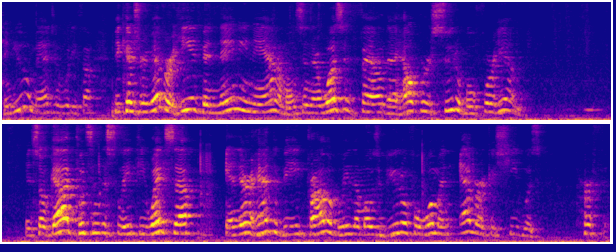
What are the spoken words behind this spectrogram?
Can you imagine what he thought? Because remember, he had been naming the animals and there wasn't found a helper suitable for him. And so God puts him to sleep. He wakes up, and there had to be probably the most beautiful woman ever because she was perfect.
